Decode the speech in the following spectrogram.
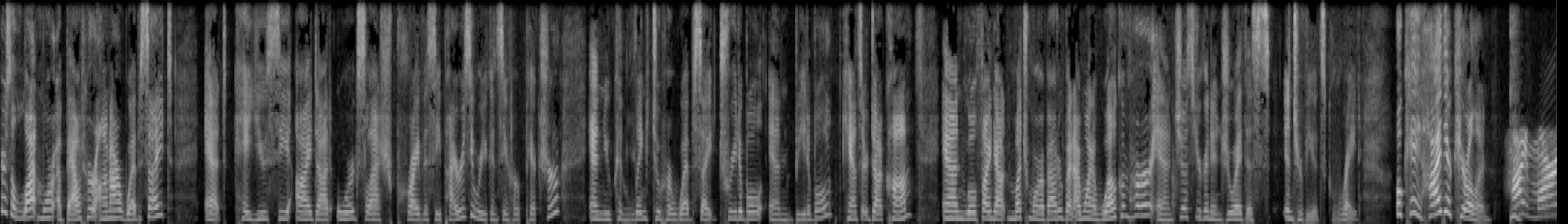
There's a lot more about her on our website at kuci.org slash privacy piracy, where you can see her picture and you can link to her website, treatable and beatable cancer.com. And we'll find out much more about her. But I want to welcome her and just you're going to enjoy this interview. It's great. Okay. Hi there, Carolyn. Hi, Mari.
